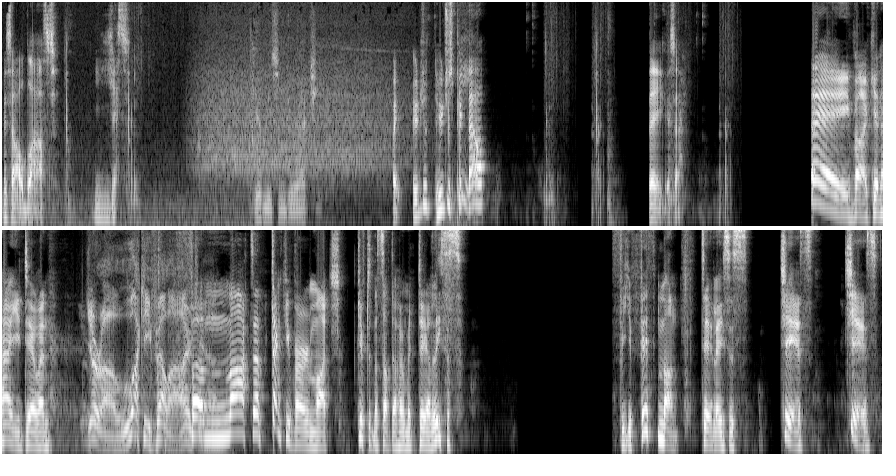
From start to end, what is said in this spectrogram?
Missile blast. Yes. Give me some direction. Wait, who just who just picked that up? There you go, sir. Hey, Viking, how you doing? You're a lucky fella, aren't For you? Marta, thank you very much. Gifted the sub to home with dear Lisa's. For your fifth month, dear Lisa's. Cheers. Cheers.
